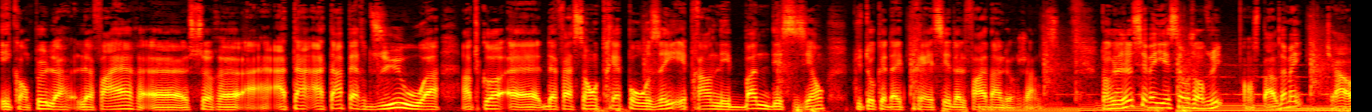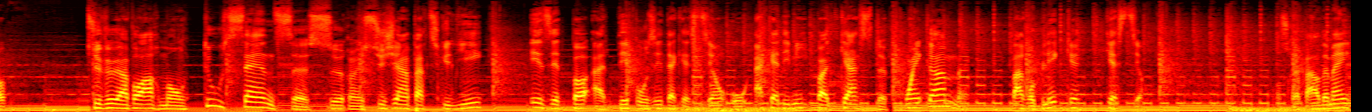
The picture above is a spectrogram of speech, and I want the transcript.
et qu'on peut le, faire euh, sur à, temps, à temps perdu ou en tout cas de façon très posée et prendre bonnes décisions plutôt que d'être pressé de le faire dans l'urgence. Donc, je juste éveiller ça aujourd'hui. On se parle demain. Ciao. Tu veux avoir mon tout sens sur un sujet en particulier? N'hésite pas à déposer ta question au academypodcast.com par oblique question. On se reparle demain.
